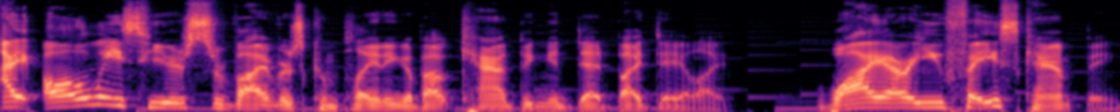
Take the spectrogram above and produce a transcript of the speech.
I always hear survivors complaining about camping in Dead by Daylight. Why are you face camping?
